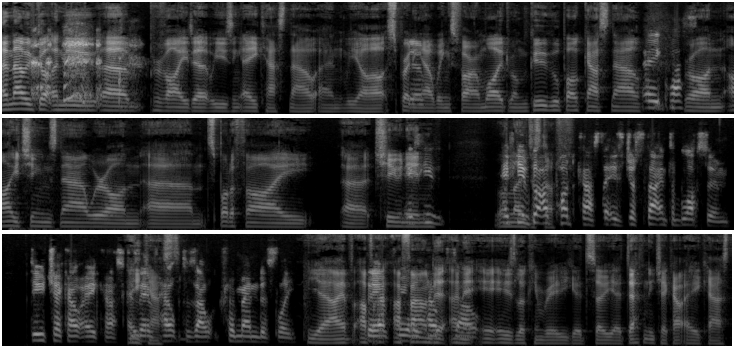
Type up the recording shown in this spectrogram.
and now we've got a new um, provider. We're using Acast now, and we are spreading Yeah. our wings far and wide. We're on Google Podcast now. Cass, We're on iTunes now. We're on um, Spotify, uh, TuneIn. if, you, We're on if you've got a podcast that is just starting to blossom, do check out Acast because they've helped us out tremendously. Yeah, I've I've, They have I really found it and it, it is looking really good. So yeah, definitely check out Acast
